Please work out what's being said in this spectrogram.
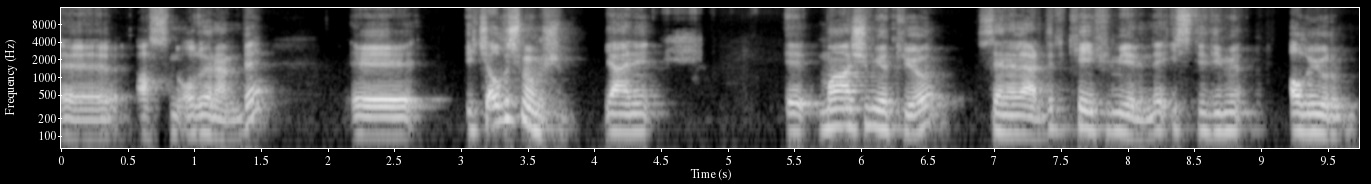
e, aslında o dönemde. E, hiç alışmamışım. Yani e, maaşım yatıyor senelerdir. Keyfim yerinde. istediğimi alıyorum,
